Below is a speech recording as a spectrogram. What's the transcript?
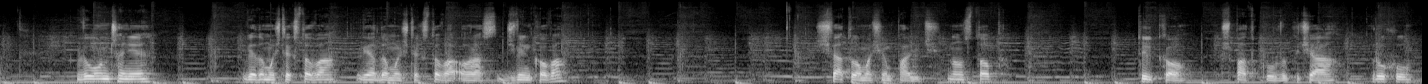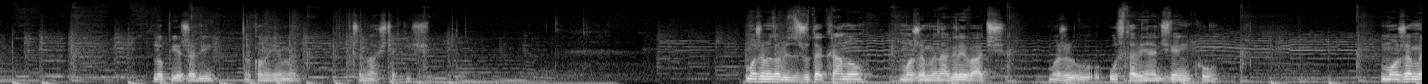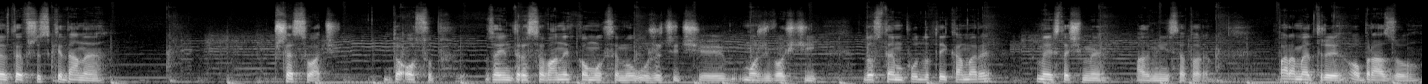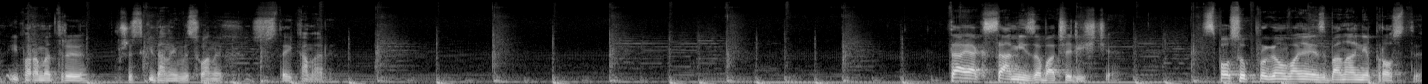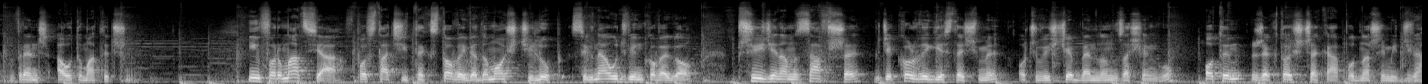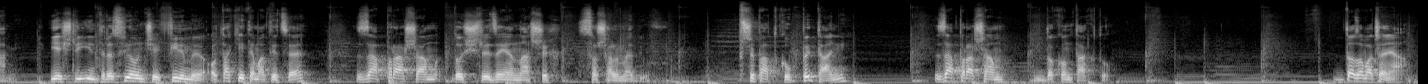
Wyłączenie, wiadomość tekstowa, wiadomość tekstowa oraz dźwiękowa. Światło ma się palić non-stop, tylko w przypadku wykrycia ruchu lub jeżeli dokonujemy czynności jakichś. Możemy zrobić zrzut ekranu, możemy nagrywać, może ustawienia dźwięku. Możemy te wszystkie dane przesłać do osób zainteresowanych, komu chcemy użyczyć y, możliwości dostępu do tej kamery. My jesteśmy administratorem. Parametry obrazu i parametry wszystkich danych wysłanych z tej kamery. Tak jak sami zobaczyliście. Sposób programowania jest banalnie prosty, wręcz automatyczny. Informacja w postaci tekstowej wiadomości lub sygnału dźwiękowego przyjdzie nam zawsze, gdziekolwiek jesteśmy, oczywiście będąc w zasięgu, o tym, że ktoś czeka pod naszymi drzwiami. Jeśli interesują Cię filmy o takiej tematyce, zapraszam do śledzenia naszych social mediów. W przypadku pytań zapraszam do kontaktu. Do zobaczenia!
